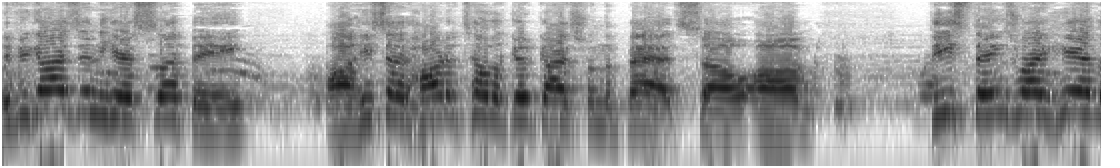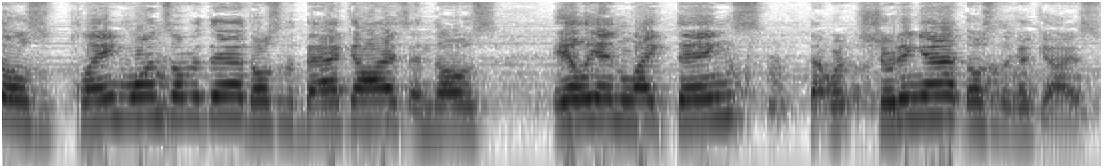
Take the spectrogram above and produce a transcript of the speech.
if you guys didn't hear Slippy, uh, he said hard to tell the good guys from the bad. So, um, these things right here, those plane ones over there, those are the bad guys, and those alien-like things that we're shooting at, those are the good guys.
